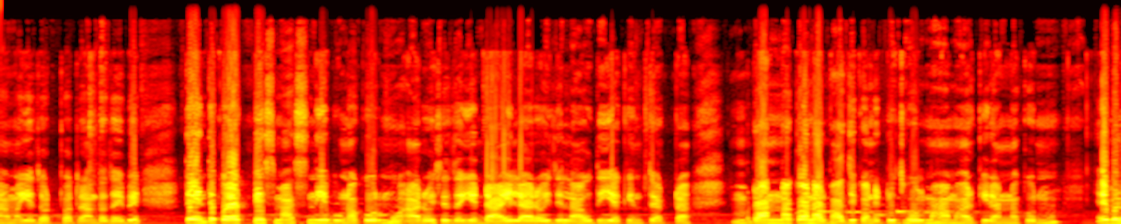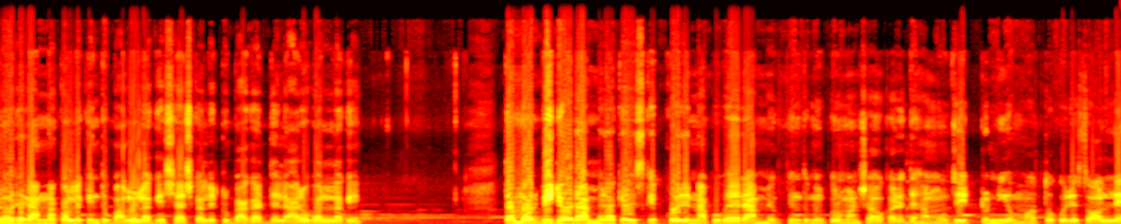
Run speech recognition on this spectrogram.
নামাইয়ে ঝটফট রাঁধা যাইবে। তো এনতে কয়েক পিস মাছ নিয়ে বুনা করমু। আর হয়েছে যে ইয়ে ডাইল আর ওই যে লাউ দিয়ে কিন্তু একটা রান্না কন আর ভাজি কন একটু ঝোল মাহা মাহার কি রান্না করমু। এবেলারি রান্না করলে কিন্তু ভালো লাগে, শেষকালে একটু বাগার দিলে আরও ভালো লাগে। তা মোর ভিডিওটা আপনারা কেউ স্কিপ করেন আপু ভাইয়েরা। আমিও কিন্তু আমি প্রমাণ সহকারে দেখামু যে একটু নিয়ম মতো করে চললে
